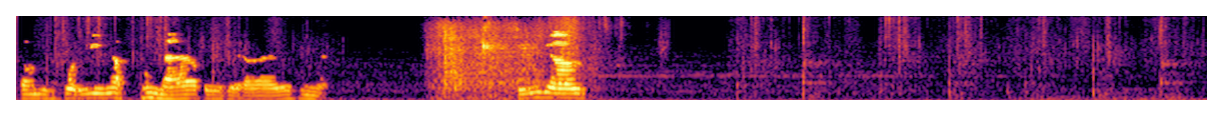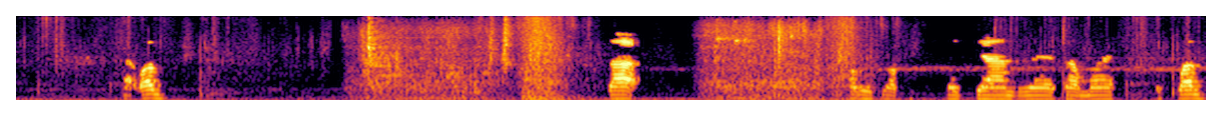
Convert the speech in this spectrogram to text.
Someone just put you nothing there, that'll be a bit alright, isn't it? Here we go. That one. That. Probably got jam in there somewhere. This one.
